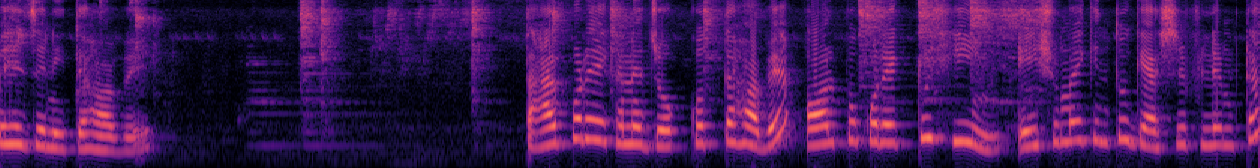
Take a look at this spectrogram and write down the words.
ভেজে নিতে হবে। তারপরে এখানে যোগ করতে হবে অল্প করে একটু হিং। এই সময় কিন্তু গ্যাসের ফ্লেমটা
